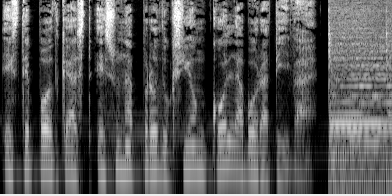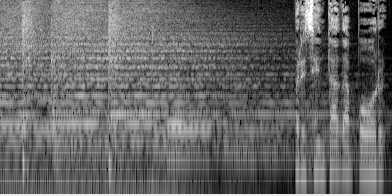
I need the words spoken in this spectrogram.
Este podcast es una producción colaborativa. Presentada por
